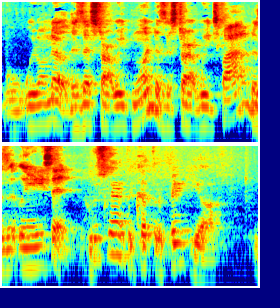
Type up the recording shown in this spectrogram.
well, we don't know. Does that start week one? Does it start week five? Does it? Like you said, Who's gonna have to cut their pinky off?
